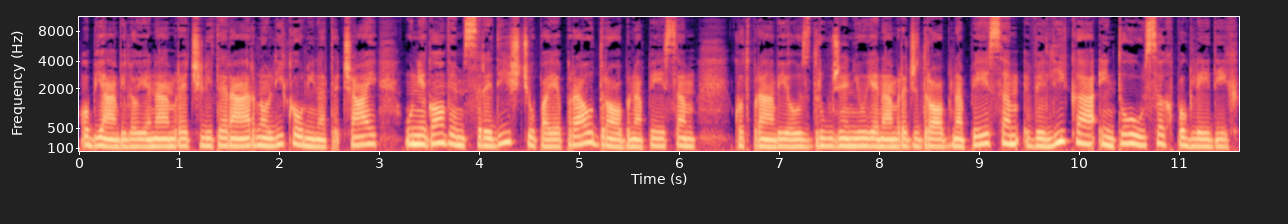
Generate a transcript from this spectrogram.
Objavilo je namreč literarno-likovni natečaj, v njegovem središču pa je prav drobna pesem. Kot pravijo v Združenju, je namreč drobna pesem velika in to v vseh pogledih.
